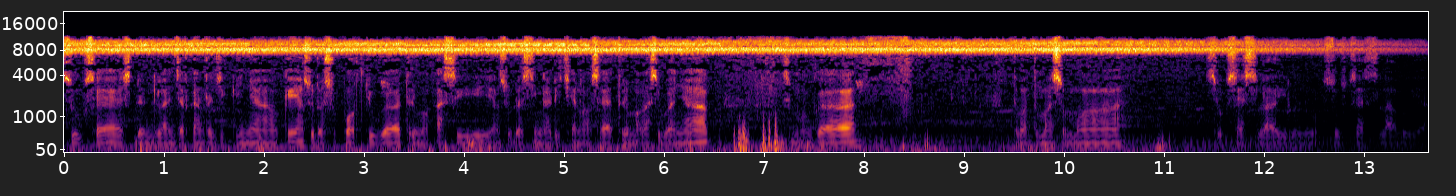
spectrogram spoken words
sukses dan dilancarkan rezekinya. Oke yang sudah support juga terima kasih. Yang sudah singgah di channel saya terima kasih banyak. Semoga teman-teman semua. Sukses selalu sukses selalu ya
